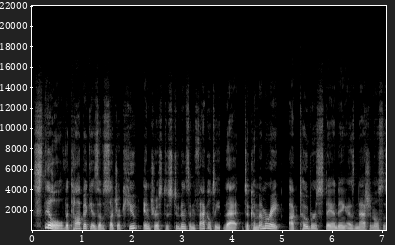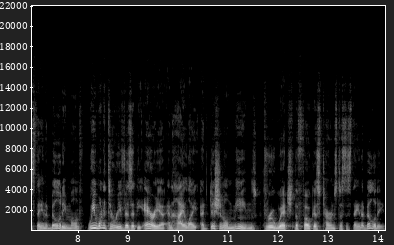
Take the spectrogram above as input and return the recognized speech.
Still, the topic is of such acute interest to students and faculty that, to commemorate October's standing as National Sustainability Month, we wanted to revisit the area and highlight additional means through which the focus turns to sustainability.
